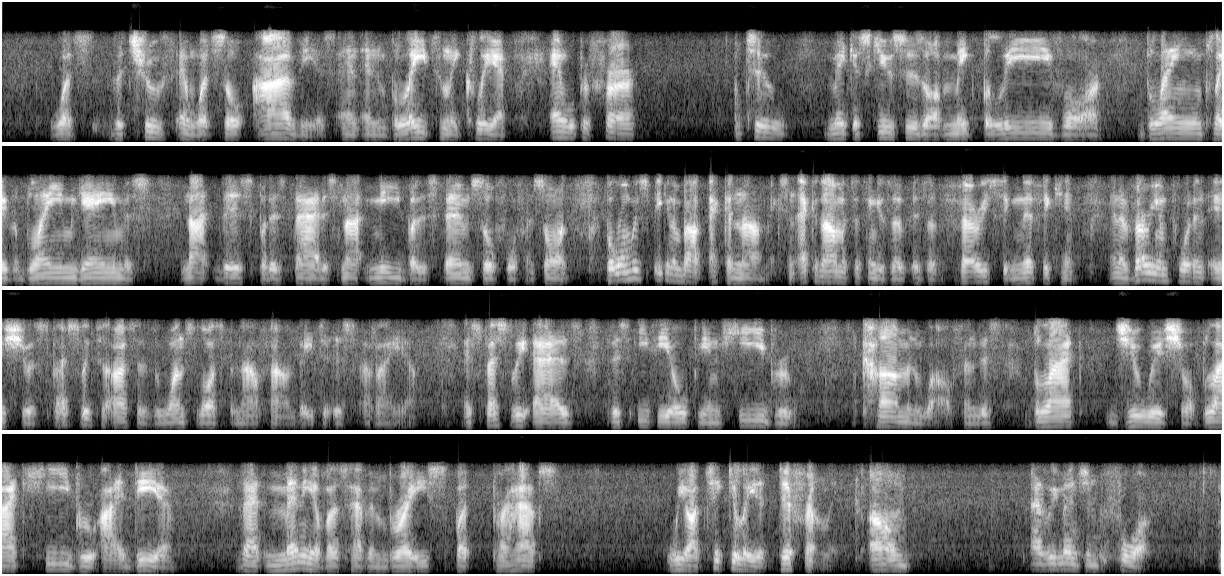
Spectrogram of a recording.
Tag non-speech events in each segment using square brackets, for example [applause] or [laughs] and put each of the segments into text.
what's the truth and what's so obvious and, and blatantly clear, and would prefer to make excuses or make believe or blame, play the blame game. It's not this, but it's that. It's not me, but it's them, so forth and so on. But when we're speaking about economics, and economics, I think is a is a very significant and a very important issue, especially to us as the once lost but now found Beta Israel, especially as this Ethiopian Hebrew commonwealth and this black Jewish or black Hebrew idea that many of us have embraced, but perhaps we articulate it differently. Um, as we mentioned before,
